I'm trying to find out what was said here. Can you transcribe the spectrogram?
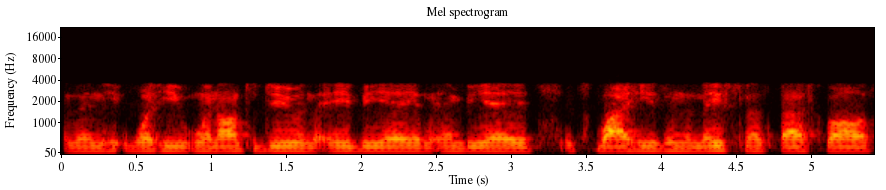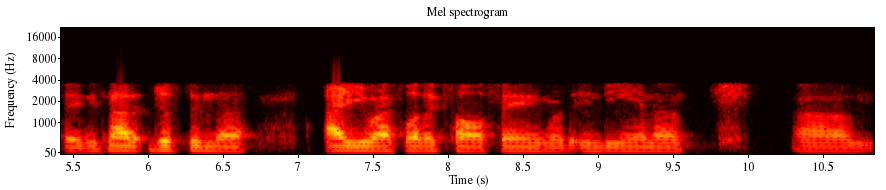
and then he, what he went on to do in the ABA and the NBA. It's it's why he's in the Naismith Basketball Hall of Fame. He's not just in the IU Athletics Hall of Fame or the Indiana um,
